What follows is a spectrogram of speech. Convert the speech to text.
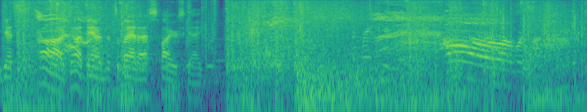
gets. Ah, god damn it, that's a badass fire skag. I'm right here. Oh, we're fucked.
